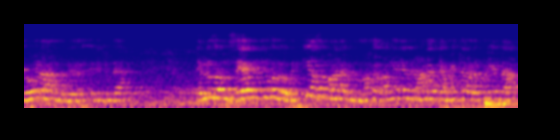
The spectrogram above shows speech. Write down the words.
யோகநாதன் எல்லோரும் சேர்ந்து ஒரு வித்தியாசமான வகையில் நாடகத்தை அமைத்தார். எப்படி என்றால்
